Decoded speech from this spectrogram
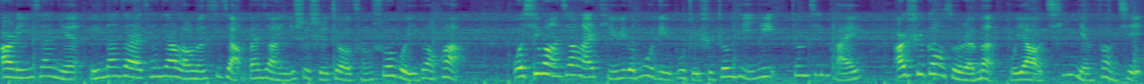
二零一三年，林丹在参加劳伦斯奖颁奖仪式时就曾说过一段话：“我希望将来体育的目的不只是争第一、争金牌，而是告诉人们不要轻言放弃。”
